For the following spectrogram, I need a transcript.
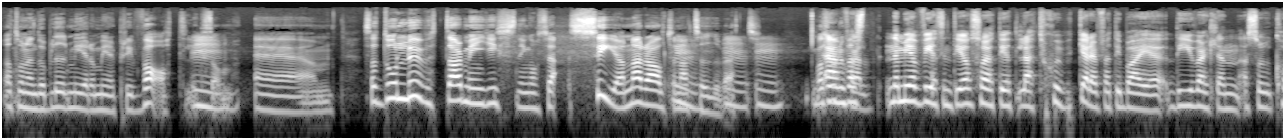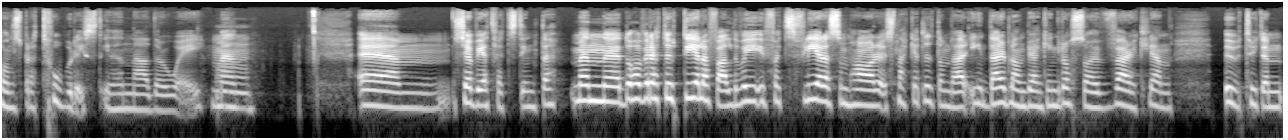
att hon ändå blir mer och mer privat liksom. Ehm, så då lutar min gissning åt senare alternativet. Vad tror du fast, själv? nej men jag vet inte, jag sa att det lät sjukare för att det bara är, det är ju verkligen alltså, konspiratoriskt in another way. Men, ehm, så jag vet faktiskt inte. Men eh, då har vi rätt ut det i alla fall. Det var ju faktiskt flera som har snackat lite om det här, däribland Bianca Ingrosso har ju verkligen uttryckt en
